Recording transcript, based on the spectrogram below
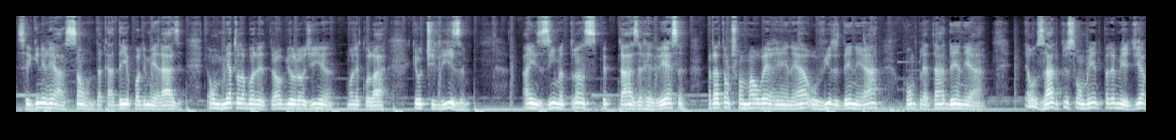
seguindo reação da cadeia polimerase, é um método laboratorial biologia molecular que utiliza a enzima transpeptase reversa para transformar o RNA, o vírus DNA, completar DNA. É usado principalmente para medir a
